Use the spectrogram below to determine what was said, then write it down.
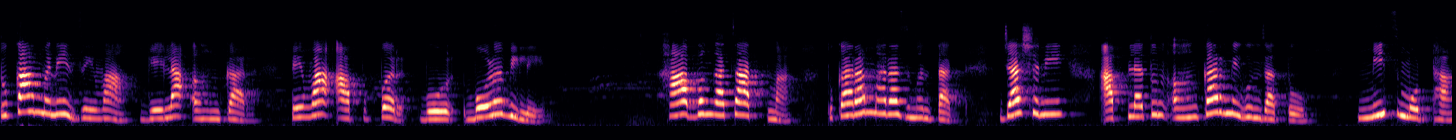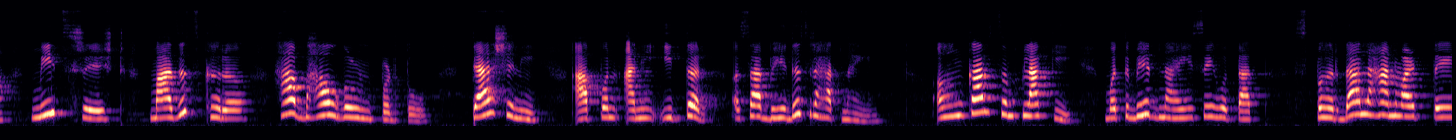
तुका म्हणे जेव्हा गेला अहंकार तेव्हा आपपर बोळ बोळविले. हा अभंगाचा आत्मा तुकाराम महाराज म्हणतात ज्या क्षणी आपल्यातून अहंकार निघून जातो मीच मोठा मीच श्रेष्ठ माझंच खरं हा भाव गळून पडतो. त्या क्षणी आपण आणि इतर असा भेदच राहत नाही. अहंकार संपला की मतभेद नाहीसे होतात. स्पर्धा लहान वाटते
